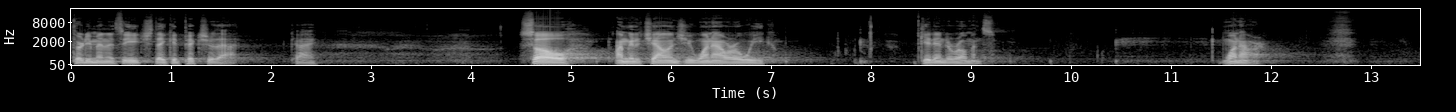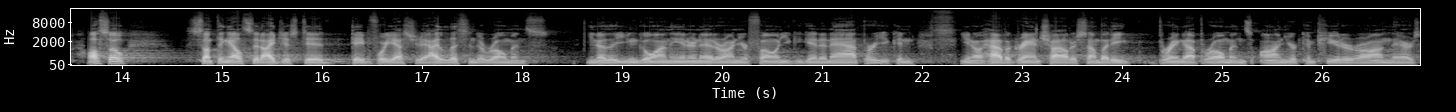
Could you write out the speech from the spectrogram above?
30 minutes each. They could picture that, okay? So I'm going to challenge you one hour a week. Get into Romans. One hour. Also, something else that I just did day before yesterday, I listened to Romans. You know that you can go on the internet or on your phone, you can get an app, or you can, you know, have a grandchild or somebody bring up Romans on your computer or on theirs,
